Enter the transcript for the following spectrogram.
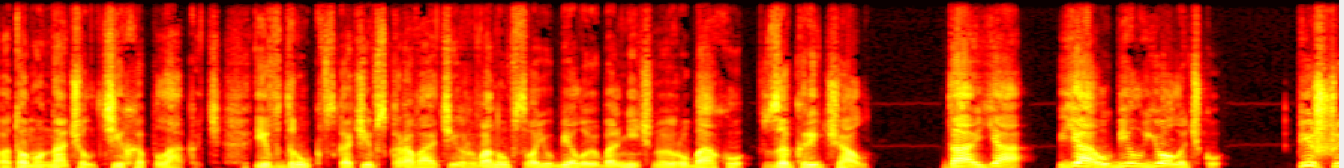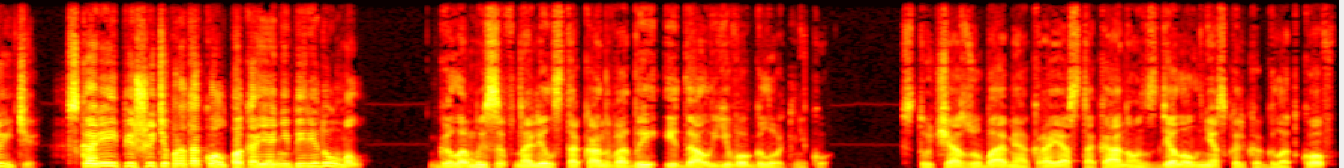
Потом он начал тихо плакать, и вдруг, вскочив с кровати, рванув свою белую больничную рубаху, закричал. «Да, я! Я убил елочку! Пишите! Скорей пишите протокол, пока я не передумал. Голомысов налил стакан воды и дал его глотнику. Стуча зубами о края стакана, он сделал несколько глотков,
